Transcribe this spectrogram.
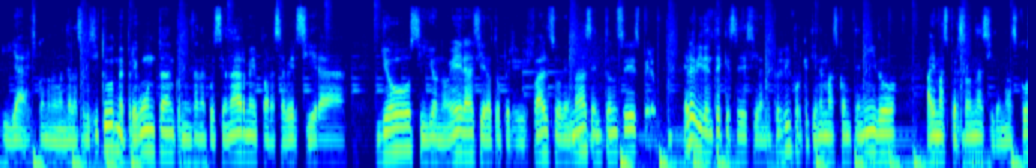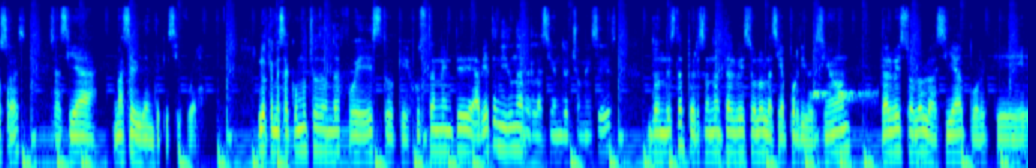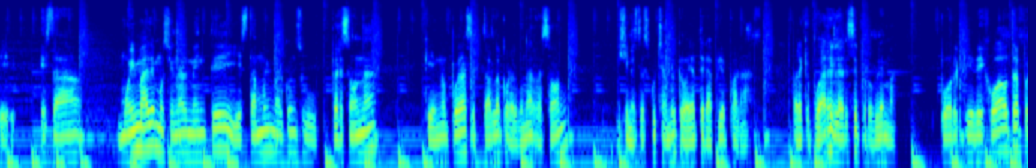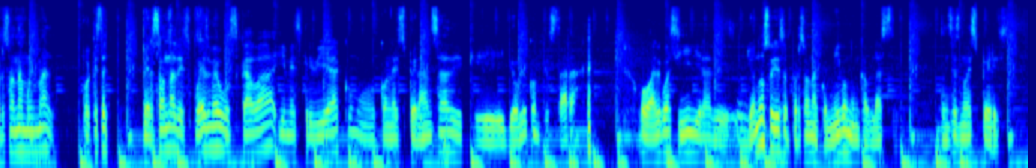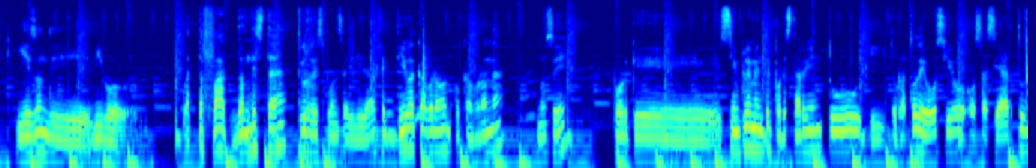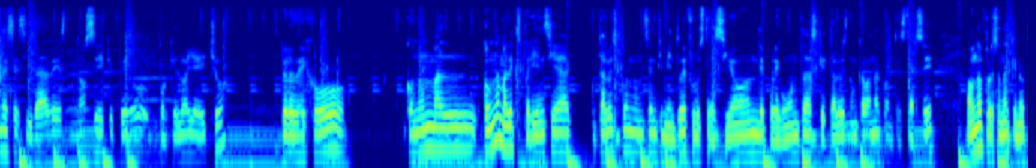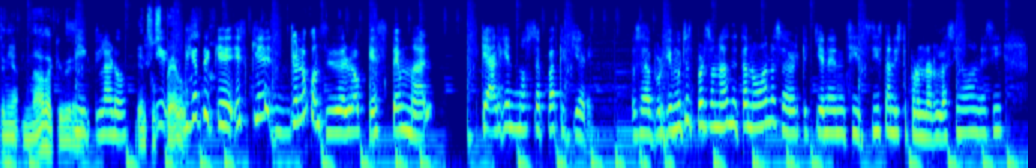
y ya es cuando me mandan la solicitud, me preguntan, comienzan a cuestionarme para saber si era yo, si yo no era, si era otro perfil falso, demás. Entonces, pero era evidente que ese sí era mi perfil porque tiene más contenido, hay más personas y demás cosas. Se hacía más evidente que sí fuera. Lo que me sacó mucho de onda fue esto, que justamente había tenido una relación de ocho meses donde esta persona tal vez solo lo hacía por diversión, tal vez solo lo hacía porque está muy mal emocionalmente y está muy mal con su persona, que no puede aceptarla por alguna razón. Y si me está escuchando, que vaya a terapia para, para que pueda arreglar ese problema. Porque dejó a otra persona muy mal. Porque esta persona después me buscaba y me escribía como con la esperanza de que yo le contestara. o algo así, y era de, yo no soy esa persona, conmigo nunca hablaste, entonces no esperes. Y es donde digo, what the fuck, ¿dónde está tu responsabilidad afectiva, cabrón o cabrona? No sé, porque simplemente por estar bien tú y tu rato de ocio o saciar tus necesidades, no sé qué pedo, por qué lo haya hecho, pero dejó con un mal, con una mala experiencia tal vez con un sentimiento de frustración, de preguntas que tal vez nunca van a contestarse a una persona que no tenía nada que ver sí, claro. en sus pedos. Fíjate que es que yo no considero que esté mal que alguien no sepa qué quiere. O sea, porque muchas personas neta no van a saber qué quieren, si, si están listos para una relación, y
